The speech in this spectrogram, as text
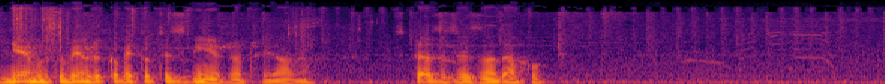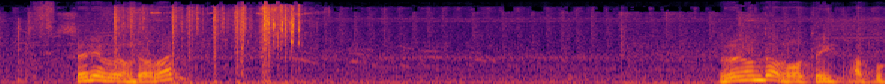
Nie wiem, tylko wiem, że kobieto ty zginiesz raczej, ale... Sprawdzę, co jest na dachu. Serio wylądował? Wylądował tej, albo...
